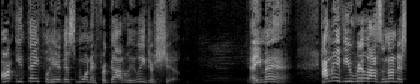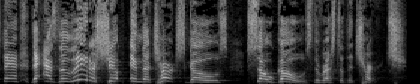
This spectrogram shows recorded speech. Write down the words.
Aren't you thankful here this morning for godly leadership? Amen. How many of you realize and understand that as the leadership in the church goes, so goes the rest of the church?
